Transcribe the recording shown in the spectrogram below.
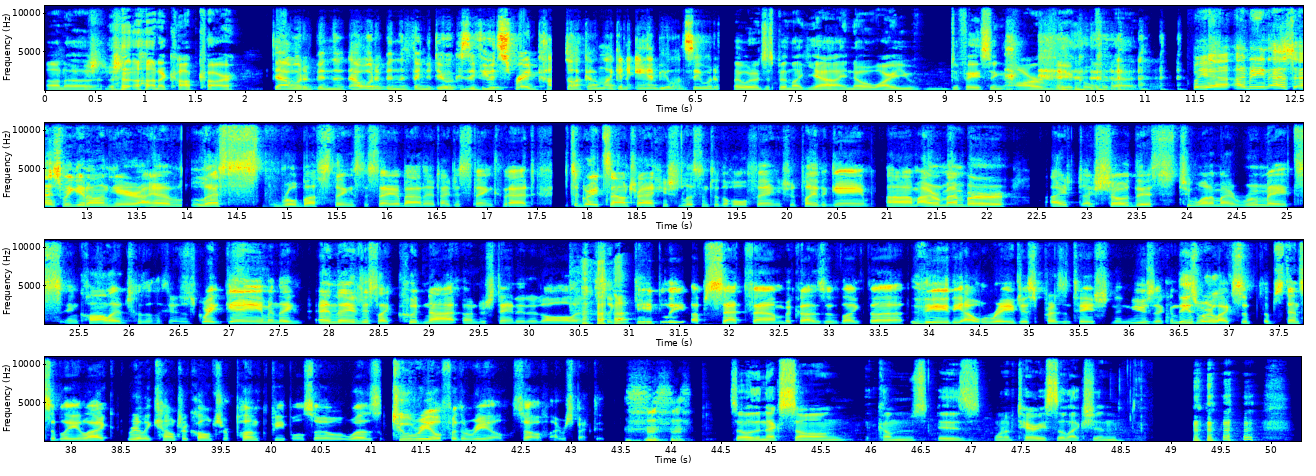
on a on a cop car. That would have been the that would have been the thing to do. Because if you had sprayed "Cops Suck" on like an ambulance, they would have. They would have just been like, "Yeah, I know. Why are you defacing our vehicle for that?" But yeah, I mean, as as we get on here, I have less robust things to say about it. I just think that it's a great soundtrack. You should listen to the whole thing. You should play the game. Um, I remember I, I showed this to one of my roommates in college because like, it was a great game, and they and they just like could not understand it at all, and it's like deeply upset them because of like the the the outrageous presentation and music. And these were like sub- ostensibly like really counterculture punk people, so it was too real for the real. So I respect it. so the next song comes is one of Terry's selection. Would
